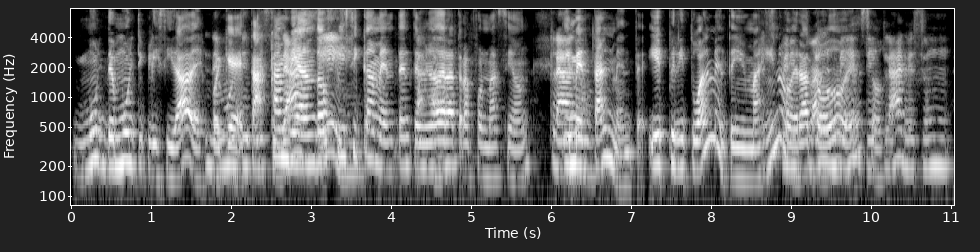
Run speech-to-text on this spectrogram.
de multiplicidades, porque estás cambiando físicamente en términos de la transformación y mentalmente y espiritualmente, me imagino, era todo eso. Claro, es un,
